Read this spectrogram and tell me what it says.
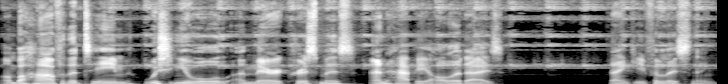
on behalf of the team, wishing you all a Merry Christmas and Happy Holidays. Thank you for listening.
